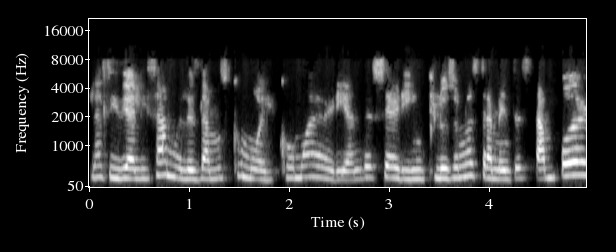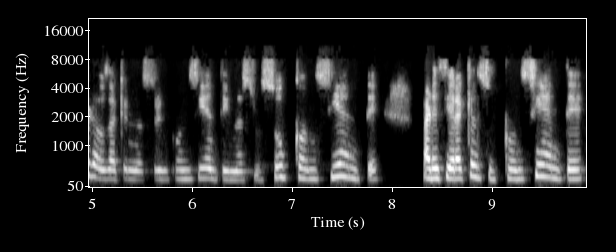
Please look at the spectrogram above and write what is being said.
las idealizamos, les damos como el cómo deberían de ser, incluso nuestra mente es tan poderosa que nuestro inconsciente y nuestro subconsciente, pareciera que el subconsciente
